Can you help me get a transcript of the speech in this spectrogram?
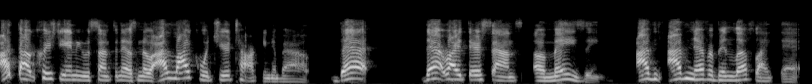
I thought Christianity was something else. No, I like what you're talking about. That that right there sounds amazing. I've I've never been loved like that.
